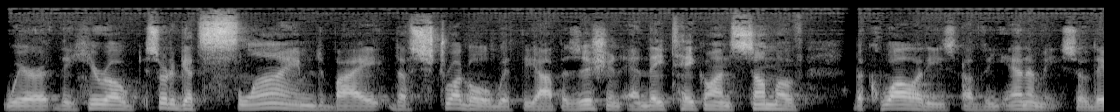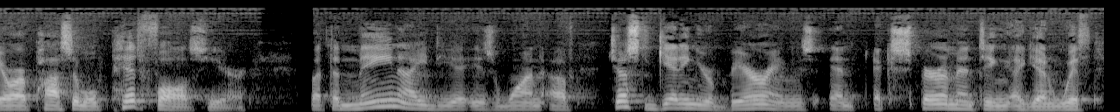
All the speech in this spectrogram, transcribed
where the hero sort of gets slimed by the struggle with the opposition and they take on some of the qualities of the enemy. So there are possible pitfalls here. But the main idea is one of just getting your bearings and experimenting again with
